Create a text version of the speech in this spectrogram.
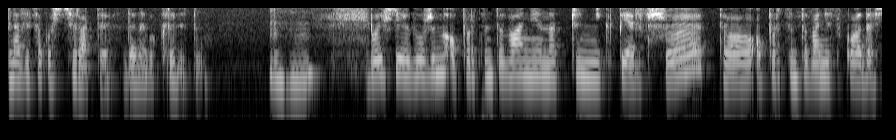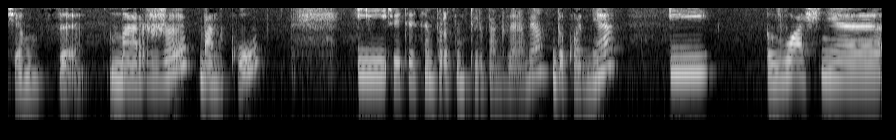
na wysokość raty danego kredytu. Mhm. Bo jeśli rozłożymy oprocentowanie na czynnik pierwszy, to oprocentowanie składa się z marży banku i. Czyli to jest ten procent, który bank zarabia? Dokładnie. I właśnie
